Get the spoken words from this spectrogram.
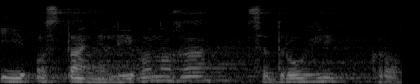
І остання ліва нога це другий крок.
